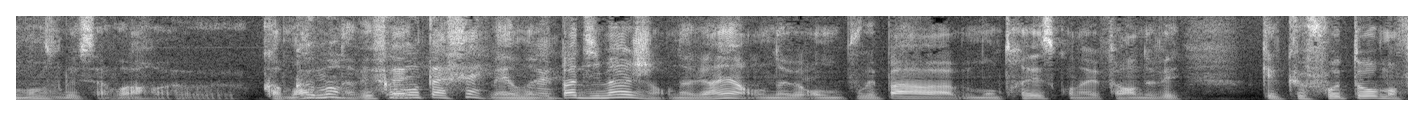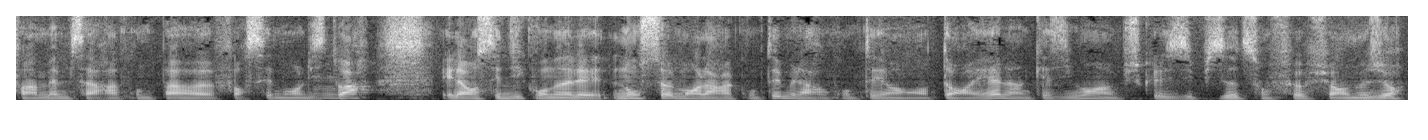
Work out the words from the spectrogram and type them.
le monde voulait savoir comment, comment, on avait fait. Mais on n'avait ouais. pas d'image, on n'avait rien, on ne pouvait pas montrer ce qu'on avait fait. Enfin, on avait quelques photos, mais enfin même ça raconte pas forcément l'histoire. Mmh. Et là, on s'est dit qu'on allait non seulement la raconter, mais la raconter en temps réel, hein, quasiment, hein, puisque les épisodes sont faits au fur et à mesure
